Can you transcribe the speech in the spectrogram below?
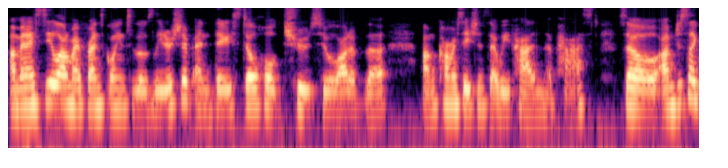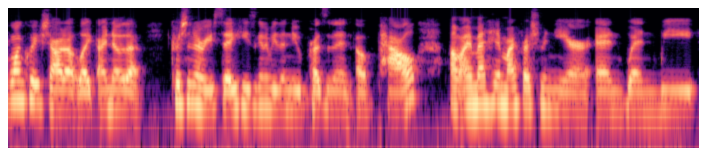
um, and I see a lot of my friends going into those leadership, and they still hold true to a lot of the um, conversations that we've had in the past. So um, just like one quick shout out, like I know that Christian Arise, he's going to be the new president of PAL. Um, I met him my freshman year, and when we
